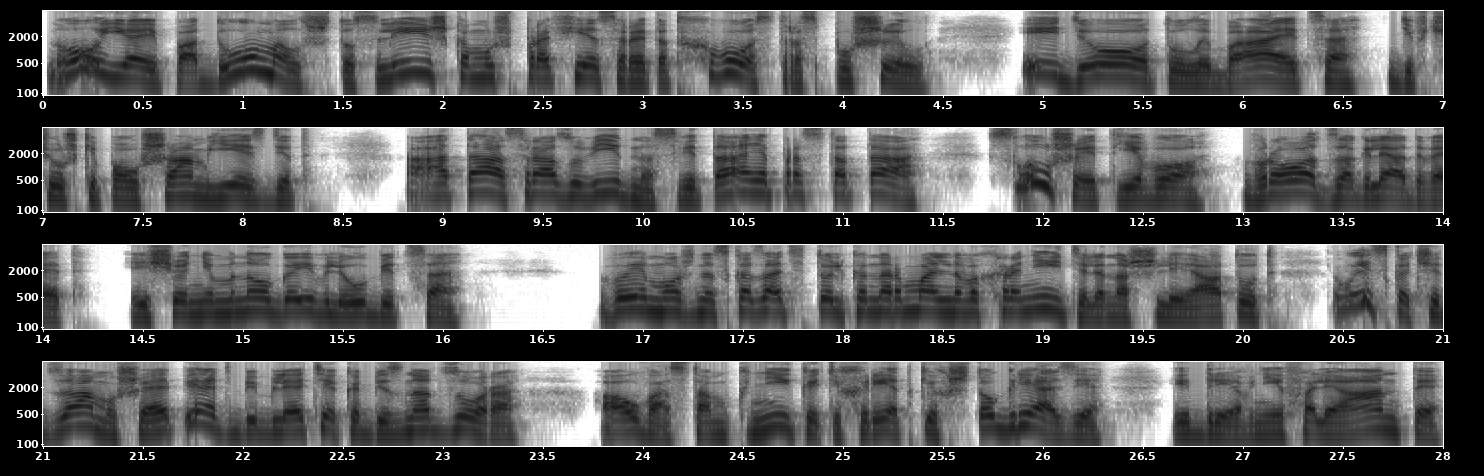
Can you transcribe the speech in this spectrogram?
«Ну, я и подумал, что слишком уж профессор этот хвост распушил. Идет, улыбается, девчушки по ушам ездит. А та сразу видно, святая простота. Слушает его, в рот заглядывает. Еще немного и влюбится. Вы, можно сказать, только нормального хранителя нашли, а тут выскочит замуж и опять библиотека без надзора. А у вас там книг этих редких, что грязи, и древние фолианты,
